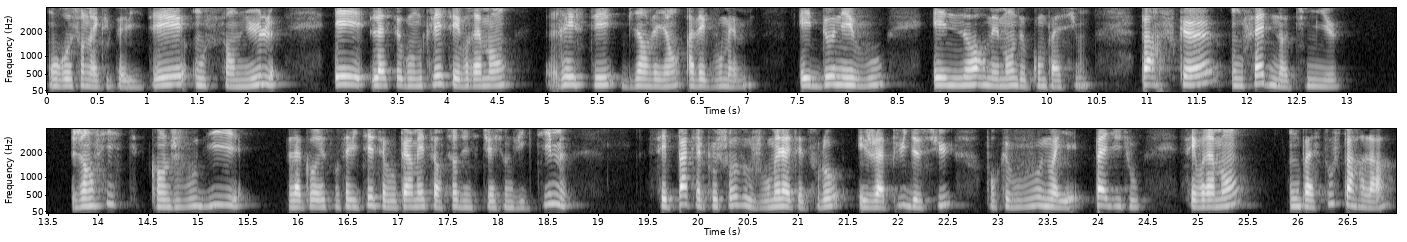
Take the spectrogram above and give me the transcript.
On ressent de la culpabilité, on se sent nul et la seconde clé, c'est vraiment rester bienveillant avec vous-même et donnez-vous énormément de compassion parce que on fait de notre mieux. J'insiste, quand je vous dis la co-responsabilité, ça vous permet de sortir d'une situation de victime, c'est pas quelque chose où je vous mets la tête sous l'eau et j'appuie dessus pour que vous vous noyez. Pas du tout. C'est vraiment, on passe tous par là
